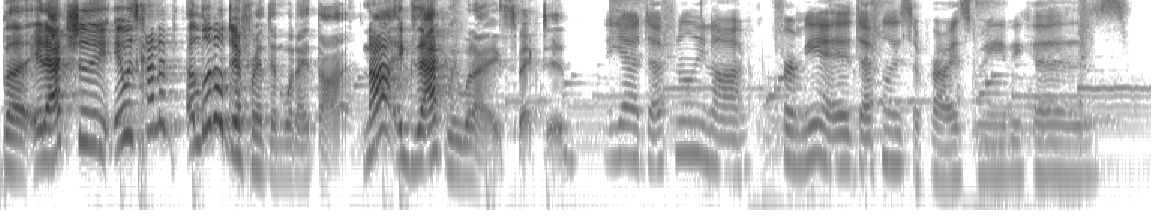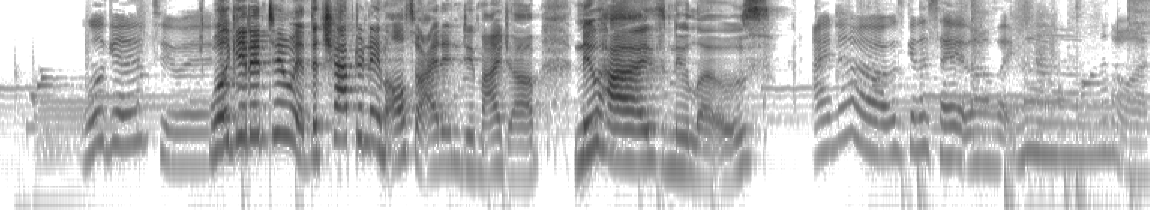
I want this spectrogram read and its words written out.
but it actually it was kind of a little different than what I thought. Not exactly what I expected. Yeah, definitely not. For me, it definitely surprised me because we'll get into it. We'll get into it. The chapter name also I didn't do my job. New highs, new lows. I know. I was gonna say it, and I was like, no, I don't want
